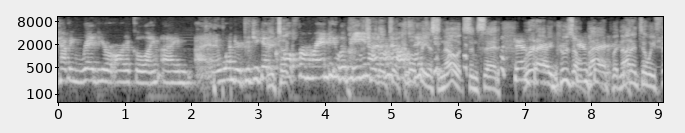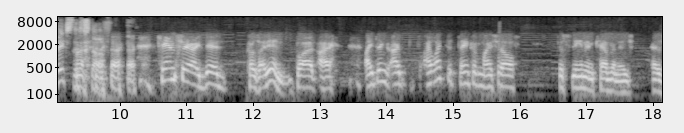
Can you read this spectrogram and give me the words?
having read your article, I'm, I'm, I wonder, did you get They a call took- from Randy Levine? Sure, I they don't took know. copious notes and said, Can't "We're say- having Cuozzo back, say- but not until we fix this stuff." Can't say I did because I didn't, but I, I think I, I like to think of myself, Christine and Kevin, as as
